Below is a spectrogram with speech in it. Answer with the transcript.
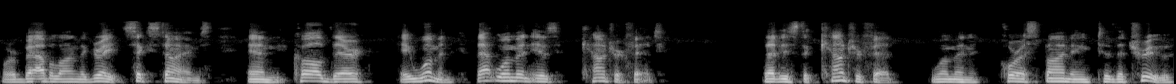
or Babylon the Great six times and called there a woman. That woman is counterfeit. That is the counterfeit woman corresponding to the true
